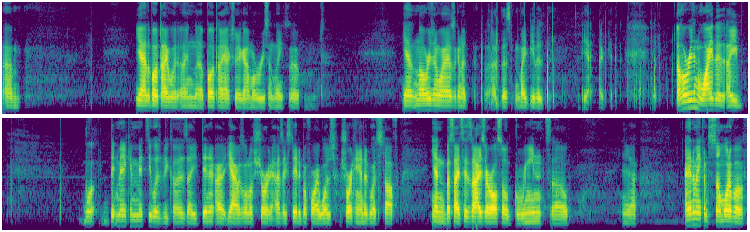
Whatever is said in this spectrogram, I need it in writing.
Um, yeah, the bow tie and the bow tie actually I got more recently, so yeah, no reason why I was gonna. Uh, this might be the yeah. Okay. The whole reason why that I well didn't make him Mitzi was because I didn't. Uh, yeah, I was a little short, as I stated before. I was short-handed with stuff, and besides, his eyes are also green, so yeah. I had to make him somewhat of a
